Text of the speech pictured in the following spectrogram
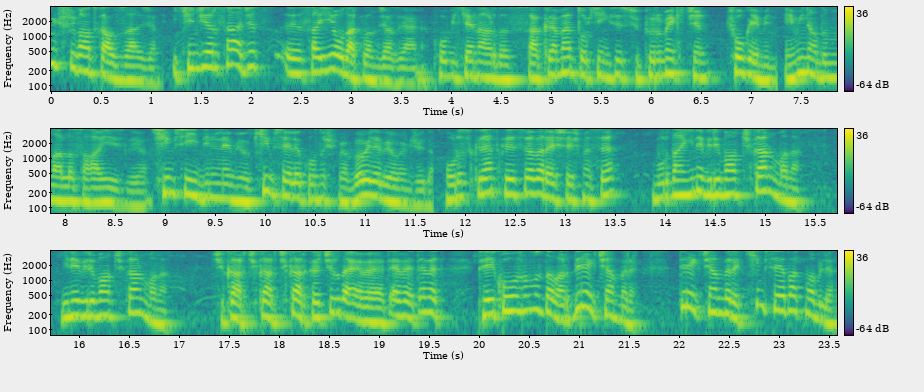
3 rebound kaldı sadece. İkinci yarı sadece e, sayıya odaklanacağız yani. Kobe kenarda Sacramento Kings'i süpürmek için çok emin. Emin adımlarla sahayı izliyor. Kimseyi dinlemiyor. Kimseyle konuşmuyor. Böyle bir oyuncuydu. Horace Grant Chris Webber eşleşmesi. Buradan yine bir rebound çıkar mı bana? Yine bir rebound çıkar mı bana? Çıkar çıkar çıkar kaçır da evet evet evet. Takeover'ımız da var. Direkt çembere. Direkt çembere. Kimseye bakma bile.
